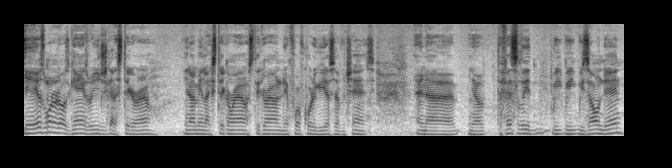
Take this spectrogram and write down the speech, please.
Yeah, it was one of those games where you just got to stick around. You know what I mean? Like stick around, stick around, and then fourth quarter you give yourself a chance. And uh, you know, defensively, we, we, we, zoned in.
